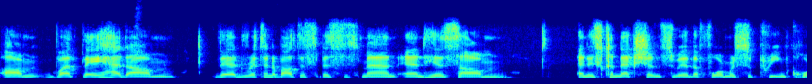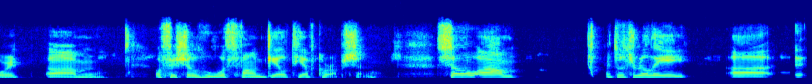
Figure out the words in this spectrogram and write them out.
but they had um, they had written about this businessman and his um, and his connections with a former Supreme Court um, official who was found guilty of corruption. So um, it was really uh, it,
